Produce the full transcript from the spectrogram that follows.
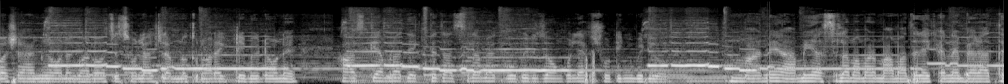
বাসায় আমি অনেক ভালো আছি, চলে আসলাম নতুন আরেকটি ভিডিও নিয়ে। আজকে আমরা দেখতে যাচ্ছিলাম এক গভীর জঙ্গলে এক শুটিং ভিডিও মানে আমি আসলাম আমার মামাদের এখানে বেড়াতে,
